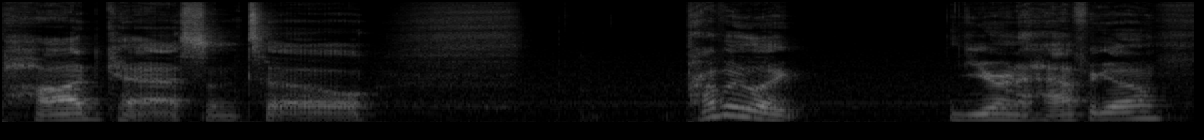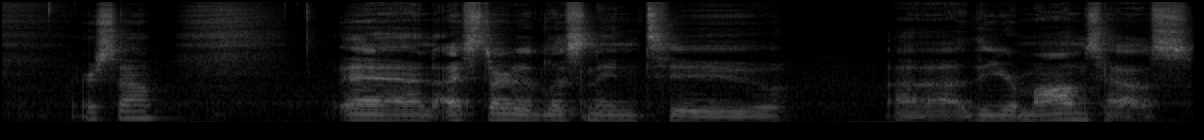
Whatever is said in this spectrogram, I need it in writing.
podcasts until probably like year and a half ago or so, and I started listening to uh, the Your Mom's House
